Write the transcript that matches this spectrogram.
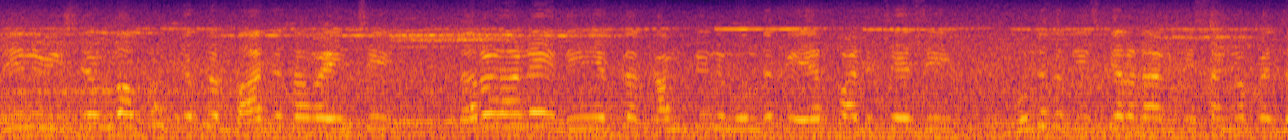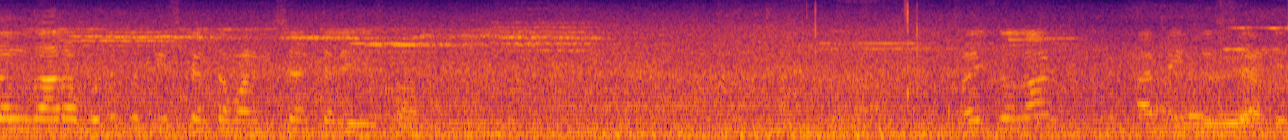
దీని విషయంలో ప్రతి ఒక్కరు బాధ్యత వహించి త్వరలోనే దీని యొక్క కమిటీని ముందుకు ఏర్పాటు చేసి ముందుకు తీసుకెళ్ళడానికి సంఘ పెద్దల ద్వారా ముందుకు తీసుకెళ్తామని విషయాన్ని తెలియజేస్తాం praise happy Christianity.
